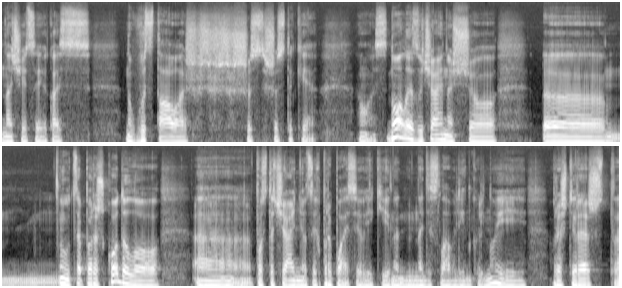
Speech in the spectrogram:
наче це якась ну, вистава, щось, щось таке. Ось. Ну, але звичайно, що е, ну, це перешкодило е, постачанню цих припасів, які на- надіслав Лінкольн. Ну і, врешті-решт, е,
